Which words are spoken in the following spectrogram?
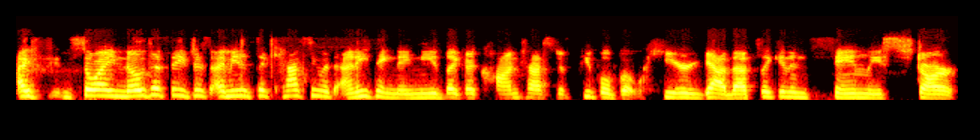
i so i know that they just i mean it's like casting with anything they need like a contrast of people but here yeah that's like an insanely stark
